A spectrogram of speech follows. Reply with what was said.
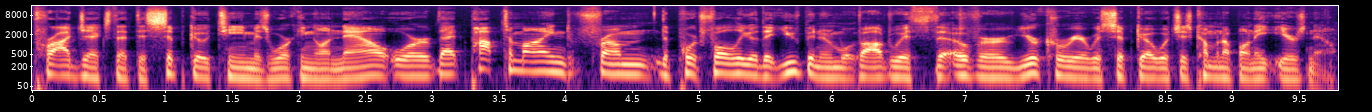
projects that the SIPCO team is working on now or that pop to mind from the portfolio that you've been involved with over your career with SIPCO, which is coming up on eight years now.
